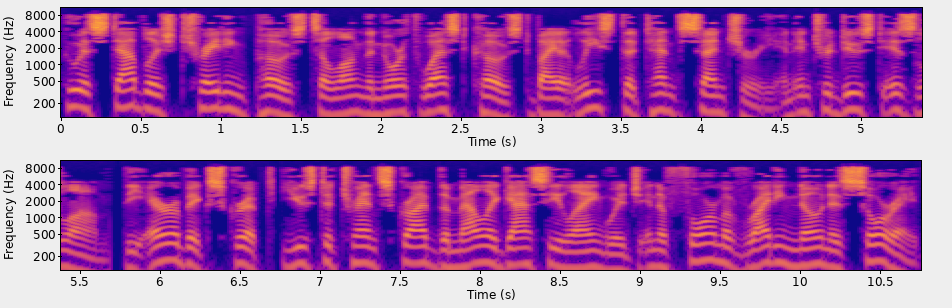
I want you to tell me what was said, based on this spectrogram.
who established trading posts along the northwest coast by at least the 10th century and introduced Islam, the Arabic script used to transcribe the Malagasy language in a form of writing known as Sorabe,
